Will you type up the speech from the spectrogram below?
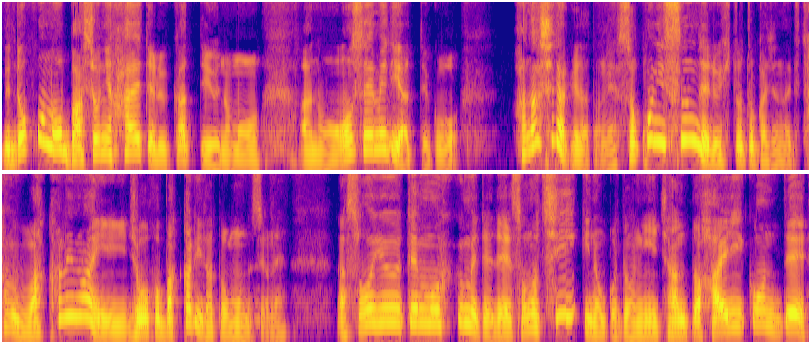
で、どこの場所に生えてるかっていうのも、あの、音声メディアってこう、話だけだとね、そこに住んでる人とかじゃないと多分分かれない情報ばっかりだと思うんですよね。そういう点も含めてで、その地域のことにちゃんと入り込んで、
